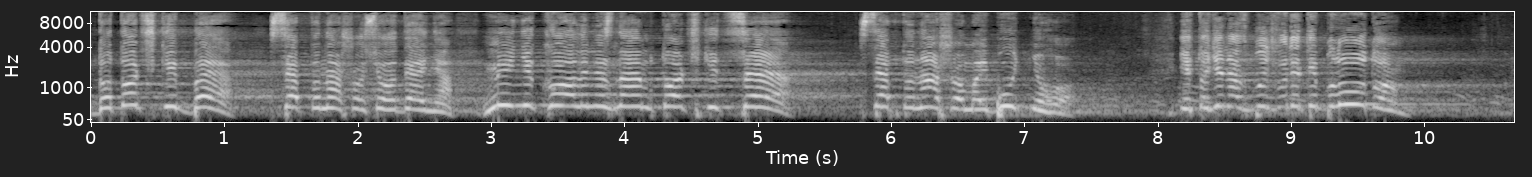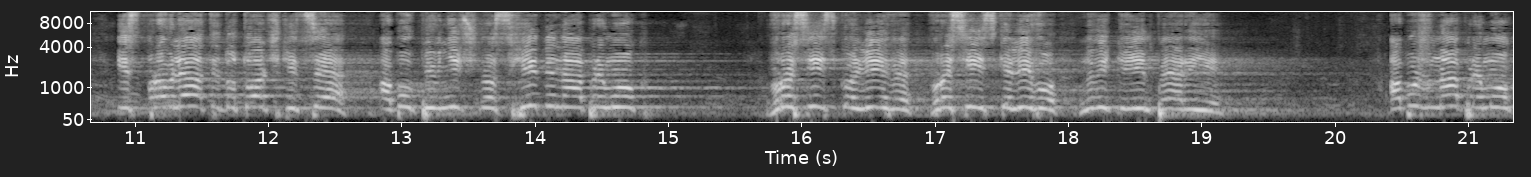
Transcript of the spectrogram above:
до точки Б, себто нашого сьогодення, ми ніколи не знаємо точки С, себто нашого майбутнього. І тоді нас будуть водити блудом і справляти до точки С або в північно-східний напрямок, в російську лігу, в російське ліво новітньої імперії, або ж напрямок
